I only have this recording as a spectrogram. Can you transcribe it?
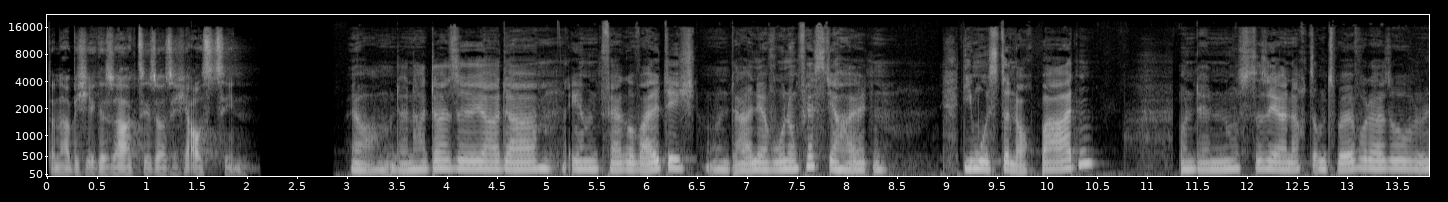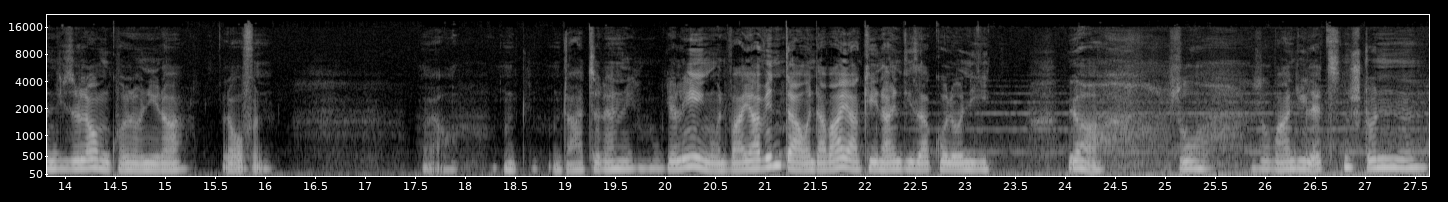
Dann habe ich ihr gesagt, sie soll sich ausziehen. Ja, und dann hat er sie ja da eben vergewaltigt und da in der Wohnung festgehalten. Die musste noch baden und dann musste sie ja nachts um zwölf oder so in diese Laubenkolonie da laufen. Ja, und, und da hat sie dann gelegen und war ja Winter und da war ja keiner in dieser Kolonie. Ja, so, so waren die letzten Stunden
